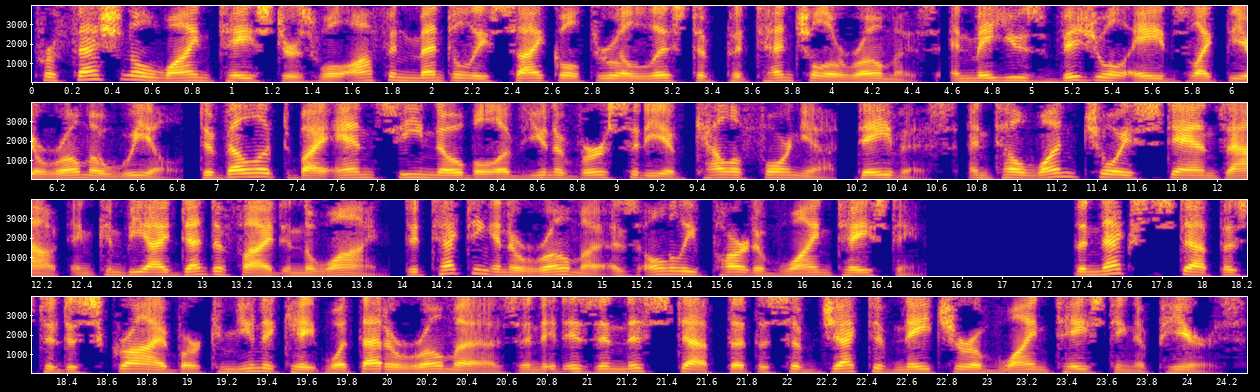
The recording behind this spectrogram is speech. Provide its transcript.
Professional wine tasters will often mentally cycle through a list of potential aromas and may use visual aids like the aroma wheel, developed by Anne C. Noble of University of California, Davis until one choice stands out and can be identified in the wine. Detecting an aroma is only part of wine tasting. The next step is to describe or communicate what that aroma is and it is in this step that the subjective nature of wine tasting appears.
